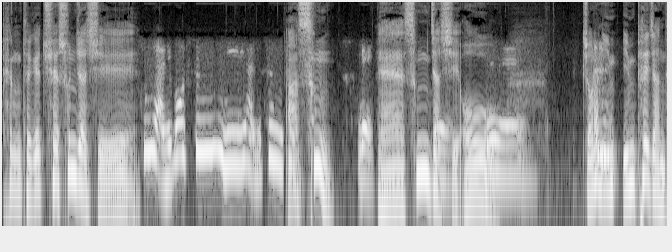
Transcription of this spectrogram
평택의 최순자 씨. 순이 아니고 승리한 승. 아, 승. 네. 예, 승자 씨. 오. 네. 저는 임, 임패자인데.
